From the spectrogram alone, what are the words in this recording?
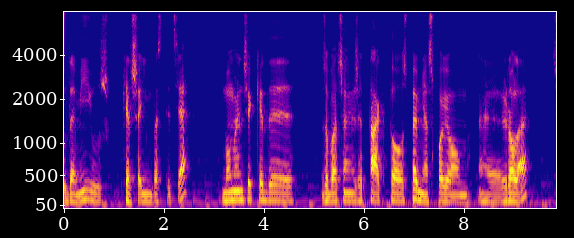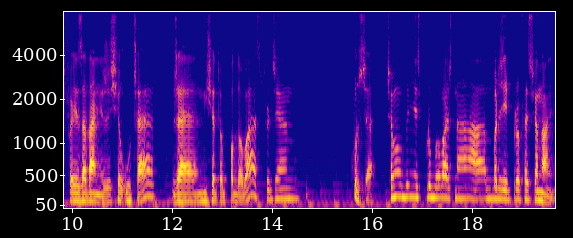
Udemy, już pierwsze inwestycje. W momencie, kiedy zobaczyłem, że tak, to spełnia swoją e, rolę, swoje zadanie, że się uczę, że mi się to podoba, stwierdziłem, kurczę, czemu by nie spróbować na bardziej profesjonalnie.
